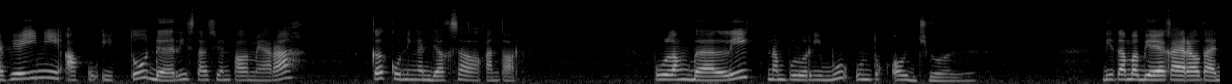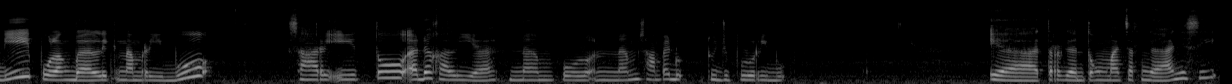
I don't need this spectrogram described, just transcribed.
FY ini aku itu dari stasiun Palmerah ke Kuningan Jaksel kantor. Pulang balik 60.000 untuk ojol. Ditambah biaya KRL tadi, pulang balik 6.000 sehari itu ada kali ya 66 sampai 70 ribu. Ya tergantung macet enggaknya sih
